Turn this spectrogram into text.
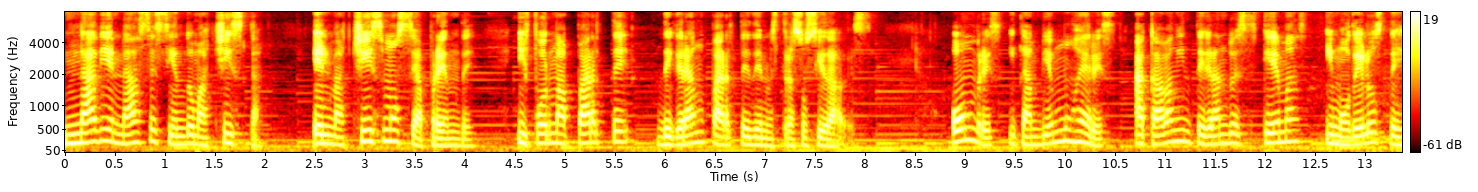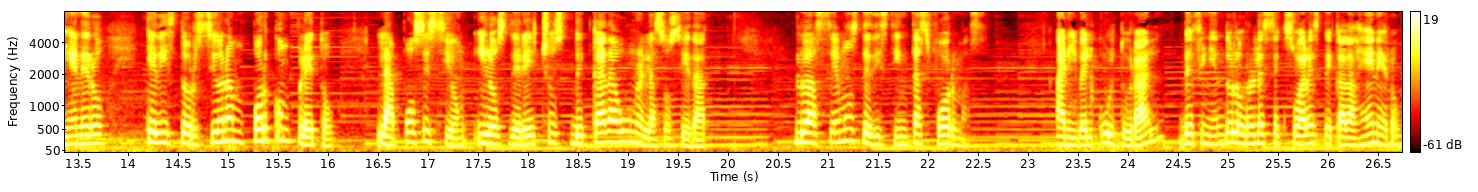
Nadie nace siendo machista el machismo se aprende y forma parte de gran parte de nuestras sociedades. Hombres y también mujeres acaban integrando esquemas y modelos de género que distorsionan por completo la posición y los derechos de cada uno en la sociedad. Lo hacemos de distintas formas. A nivel cultural, definiendo los roles sexuales de cada género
